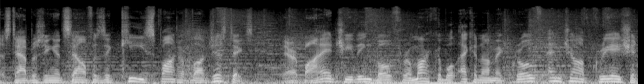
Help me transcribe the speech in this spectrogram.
establishing itself as a key spot of logistics, thereby achieving both remarkable economic growth and job creation.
